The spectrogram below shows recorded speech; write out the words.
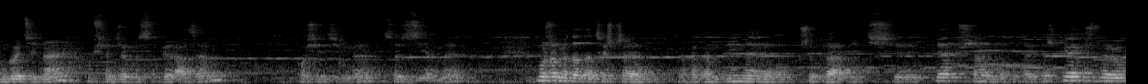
godzinę usiądziemy sobie razem, posiedzimy, coś zjemy, Możemy dodać jeszcze trochę wędliny, przyprawić pieprzem, bo tutaj też pieprz był.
